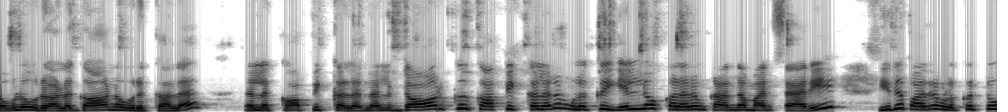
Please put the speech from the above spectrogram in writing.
அவ்வளோ ஒரு அழகான ஒரு கலர் நல்ல காப்பி கலர் நல்ல டார்க்கு காப்பி கலர் உங்களுக்கு எல்லோ கலரும் கலந்த மாதிரி saree. இது பார்த்தீங்கன்னா உங்களுக்கு டூ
